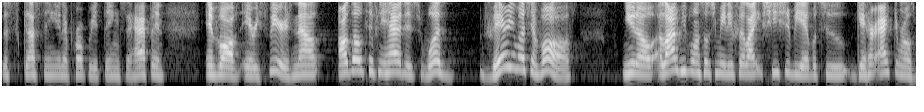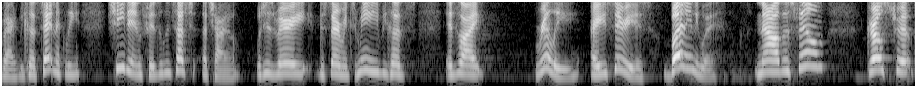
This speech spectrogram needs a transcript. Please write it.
disgusting, inappropriate things that happened involved Ari Spears. Now, although Tiffany Haddish was very much involved, you know, a lot of people on social media feel like she should be able to get her acting roles back because technically she didn't physically touch a child, which is very disturbing to me because it's like, really, are you serious? But anyway, now this film Girls Trip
